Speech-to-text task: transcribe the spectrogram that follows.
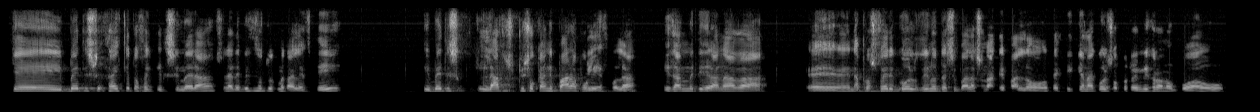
Και η Μπέτις θα έχει και το Φεκίρ σήμερα. Στην αντεπίθεση θα του εκμεταλλευτεί. Η Μπέτις λάθος πίσω κάνει πάρα πολύ εύκολα. Είδαμε με τη Γρανάδα ε, να προσφέρει γκολ δίνοντας την μπάλα στον αντίπαλο. Δέχτηκε και ένα γκολ στο πρώτο ημίχρονο που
